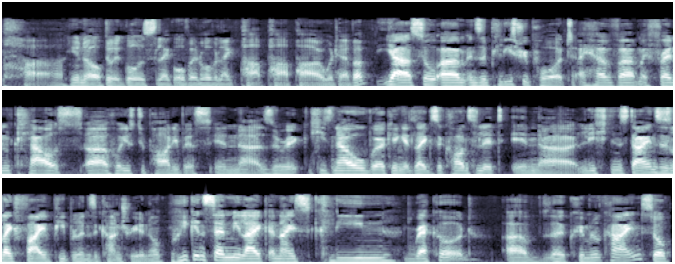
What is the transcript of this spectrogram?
pa, you know, so it goes like over and over, like pa, pa, pa, or whatever. Yeah, so um, in the police report, I have uh, my friend Klaus, uh, who I used to party with in uh, Zurich. He's now working at like the consulate in uh, Liechtenstein. There's like five people in the country, you know. He can send me like a nice clean record of the criminal kind. So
